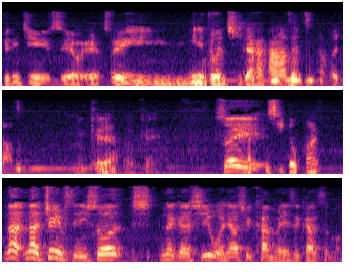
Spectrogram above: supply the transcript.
决定进 UCLA，所以明年就很期待看看他在这场会打什么。OK，OK。所以。那那 James，你说那个希文要去看梅是看什么？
